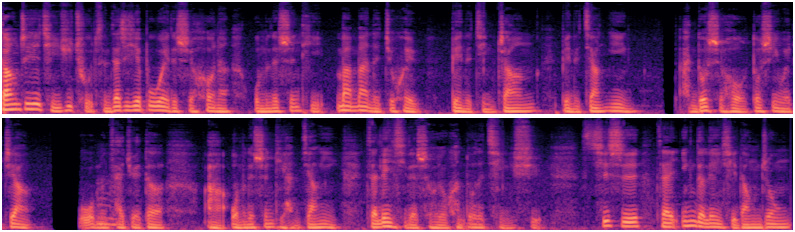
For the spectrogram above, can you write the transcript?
当这些情绪储存在这些部位的时候呢，我们的身体慢慢的就会变得紧张、变得僵硬。很多时候都是因为这样，我们才觉得啊，我们的身体很僵硬。在练习的时候有很多的情绪，其实，在音的练习当中。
